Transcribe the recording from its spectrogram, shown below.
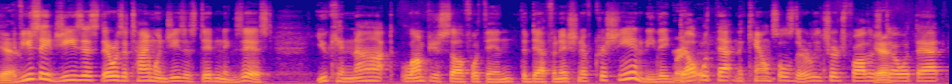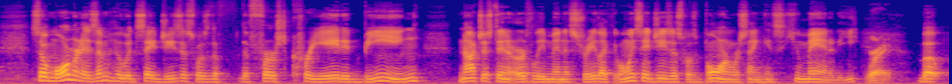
Yeah. If you say Jesus, there was a time when Jesus didn't exist. You cannot lump yourself within the definition of Christianity. They dealt with that in the councils. The early church fathers Yeah. dealt with that. So Mormonism, who would say Jesus was the the first created being, not just in an earthly ministry. Like when we say Jesus was born, we're saying his humanity. Right. But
